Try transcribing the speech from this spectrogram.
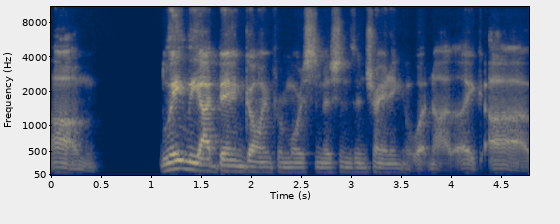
Um, lately I've been going for more submissions and training and whatnot. Like uh,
